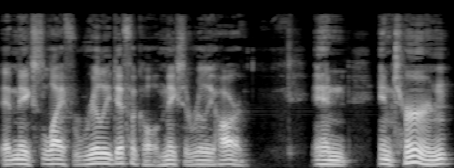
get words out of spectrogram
It makes life really difficult. It makes it really hard. And in turn,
